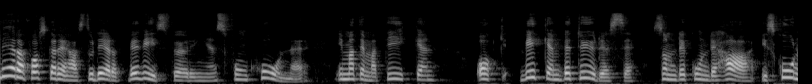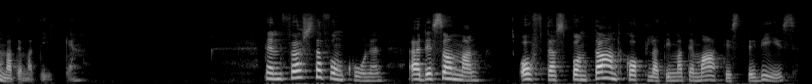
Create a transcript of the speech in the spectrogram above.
Flera forskare har studerat bevisföringens funktioner i matematiken och vilken betydelse som det kunde ha i skolmatematiken. Den första funktionen är det som man ofta spontant kopplar till matematiskt bevis,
